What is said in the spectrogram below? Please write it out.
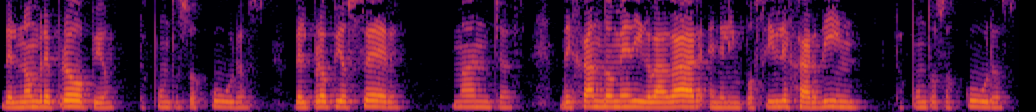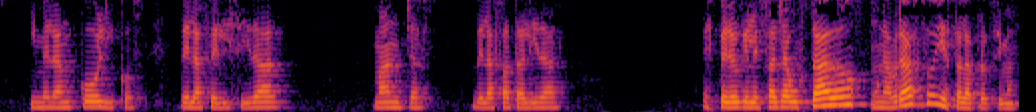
del nombre propio, los puntos oscuros, del propio ser, manchas, dejándome divagar en el imposible jardín, los puntos oscuros y melancólicos de la felicidad, manchas de la fatalidad. Espero que les haya gustado, un abrazo y hasta la próxima.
